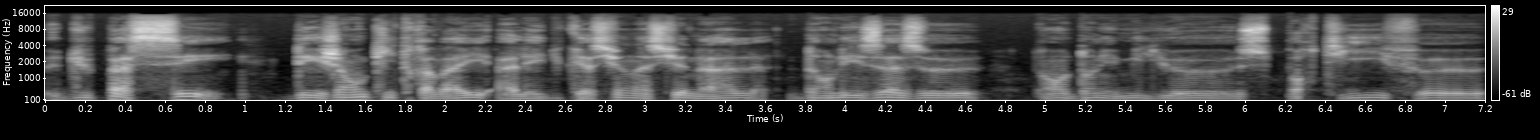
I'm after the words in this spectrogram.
du passé des gens qui travaillent à l'éducation nationale, dans les ASE, dans, les milieux sportifs, euh,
